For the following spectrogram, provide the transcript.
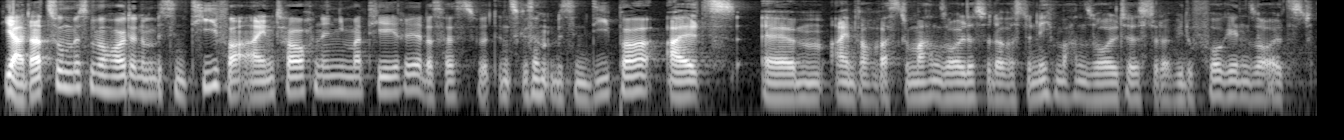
Ja, dazu müssen wir heute ein bisschen tiefer eintauchen in die Materie. Das heißt, es wird insgesamt ein bisschen deeper als ähm, einfach, was du machen solltest oder was du nicht machen solltest oder wie du vorgehen sollst,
